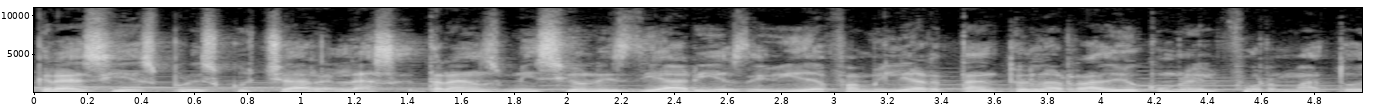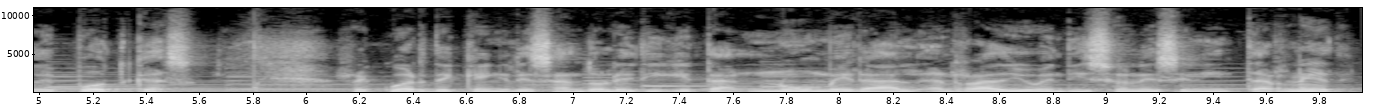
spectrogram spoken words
Gracias por escuchar las transmisiones diarias de vida familiar, tanto en la radio como en el formato de podcast. Recuerde que ingresando la etiqueta numeral Radio Bendiciones en Internet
